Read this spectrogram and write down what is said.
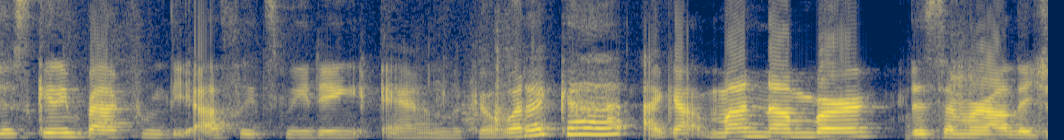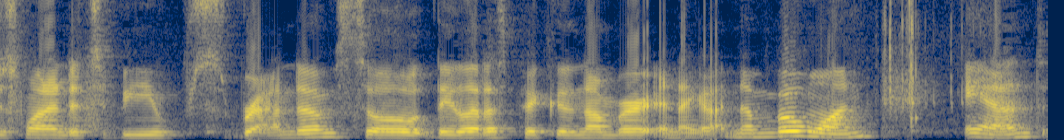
Just getting back from the athletes meeting and look at what I got. I got my number. This time around they just wanted it to be random so they let us pick a number and I got number one. And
